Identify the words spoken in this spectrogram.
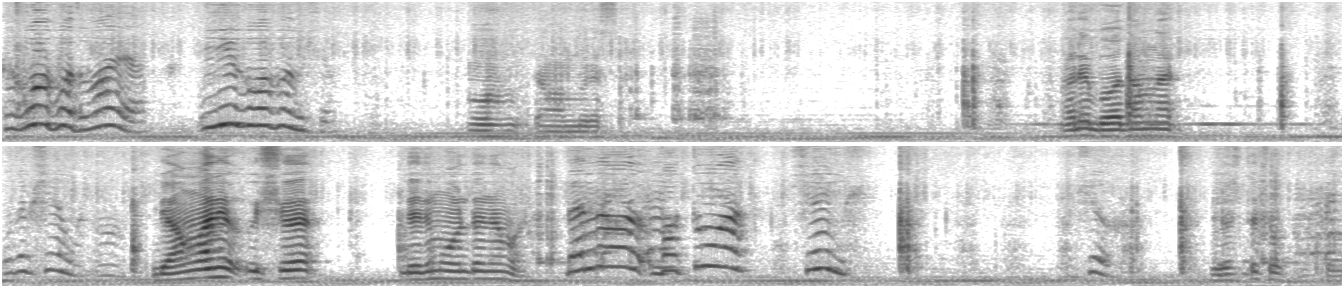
Korkmadım var ya. İyi korkmamışım. Oh tamam burası. Hani bu adamlar Burada bir şey var. Ha. bir an var ya ışığı dedim orada ne var? Ben de or- baktım ama şeymiş. Bir şey yok. Burası da çok kötü.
